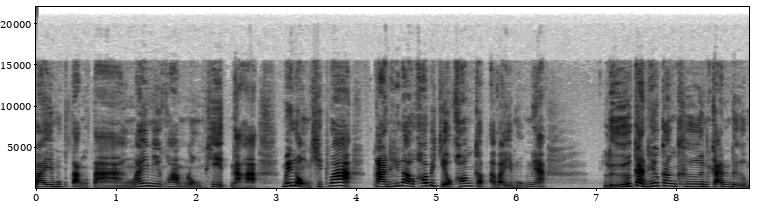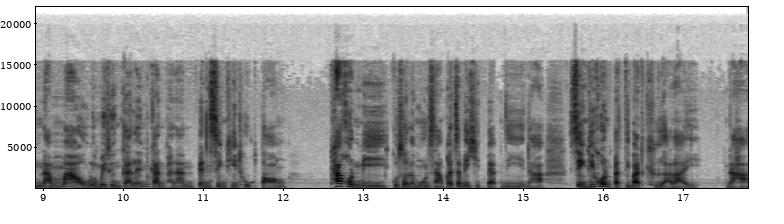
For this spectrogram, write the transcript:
บายมุขต่างๆ ไม่มีความหลงผิดนะคะ ไม่หลงคิดว่าการที่เราเข้าไปเกี่ยวข้องกับอบายมุขเนี่ยหรือการเที่ยวกลางคืน การดื่มน้ำเมารวมไปถึงการเล่นการพนันเป็นสิ่งที่ถูกต้อง ถ้าคนมีกุศลมูล 3 ก็จะไม่คิดแบบนี้นะคะ สิ่งที่ควรปฏิบัติคืออะไรนะคะ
